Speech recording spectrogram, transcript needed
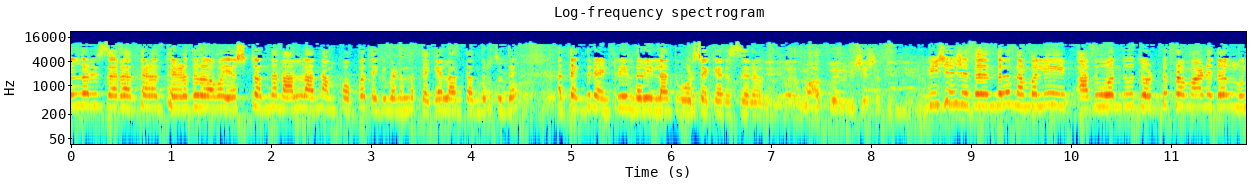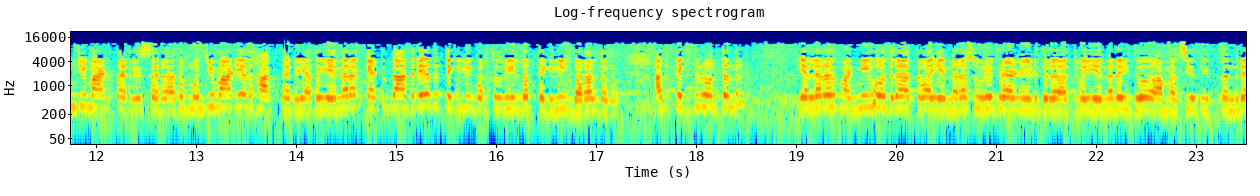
ಅಲ್ಲರಿ ಸರ್ ಅಂತ ಹೇಳಿ ಅಂತ ಹೇಳಿದ್ರು ಅವ ಎಷ್ಟು ಅಂದನ ಅಲ್ಲ ನಮ್ಮ ಪಪ್ಪ ತೆಗಿಬೇಡ ತೆಗಿಯಲ್ಲ ಅಂತ ಅಂದ್ರು ಸುದ್ದೆ. ಅದ್ ತೆಗ್ದ್ರೆ ಎಂಟ್ರಿ ಇಲ್ದರಿ ಇಲ್ಲ ಅಂತ ಓಡ್ಸಕ್ಯಾರ ಸರ್ ಅವ್ರು. ಮಹತ್ವ ಏನು ವಿಶೇಷತೆ? ವಿಶೇಷತೆ ಅಂದ್ರೆ ನಮ್ಮಲ್ಲಿ ಅದು ಒಂದು ದೊಡ್ಡ ಪ್ರಮಾಣದಾಗ ಮುಂಜಿ ಮಾಡ್ತಾರ್ರಿ ಸರ್. ಅದು ಮುಂಜಿ ಮಾಡಿ ಅದು ಹಾಕ್ತಾರ್ರಿ. ಅದು ಏನಾರ ಕೆಟ್ಟದಾದ್ರೆ ಅದು ತೆಗಿಲಿಕ್ ಬರ್ತದ್ರಿ ಇಲ್ಲ ತೆಗಿಲಿಕ್ ಬರಲ್ದದು. ಅದು ತೆಗ್ದ್ರು ಅಂತಂದ್ರೆ ಎಲ್ಲರ ಮಣ್ಣಿಗೆ ಹೋದ್ರ ಅಥವಾ ಏನಾರ ಸೂರ್ಯಗ್ರಹಣ ಹಿಡಿದ್ರ ಅಥವಾ ಏನಾರ ಇದು ಅಮಸಿ ಇತ್ತಂದ್ರೆ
